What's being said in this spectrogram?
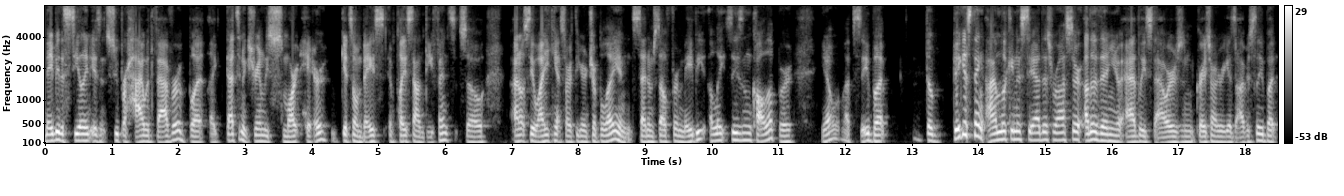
maybe the ceiling isn't super high with Vavra, but like that's an extremely smart hitter gets on base and plays sound defense. So I don't see why he can't start the year in AAA and set himself for maybe a late season call up or, you know, we'll have to see. But the biggest thing I'm looking to see out of this roster, other than you know Adley Stowers and Grace Rodriguez, obviously, but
